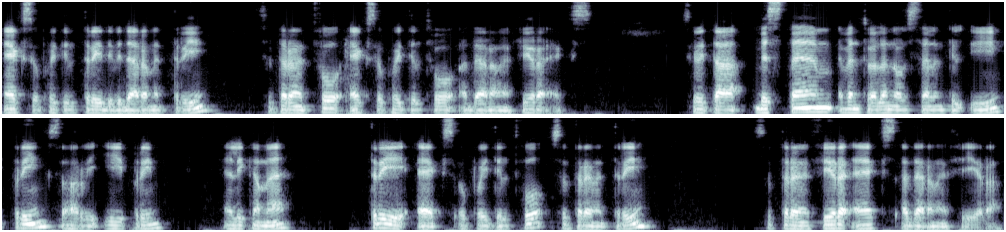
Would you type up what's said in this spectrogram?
x upphöjt till 3 dividerat med 3. Sätter med 2x upphöjt till 2 adderar med 4x. Ska vi ta bestäm eventuella nollställen till y prim så har vi y prim är lika med 3x upphöjt till 2 subtraherar med 3. Subtraherar med 4x adderar med 4.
